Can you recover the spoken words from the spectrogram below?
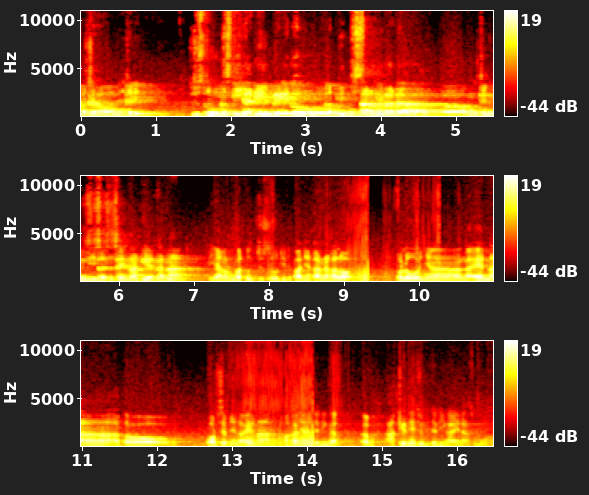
konsep awalnya. Jadi justru mestinya DP itu lebih besar daripada eh, mungkin sisa-sisa yang terakhir karena yang ruwet itu justru di depannya. Karena kalau flow-nya nggak enak atau konsepnya nggak enak, makanya jadi nggak apa akhirnya juga jadi nggak enak semua.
